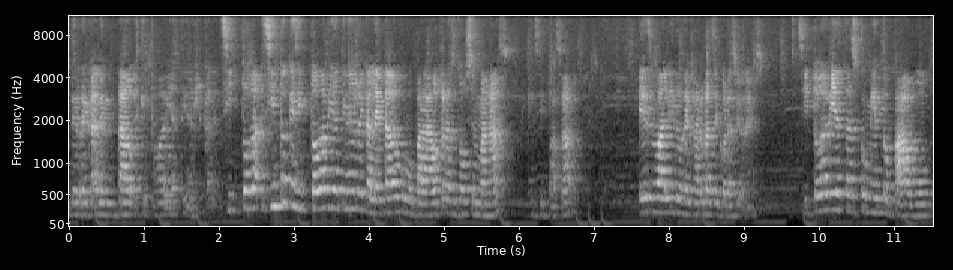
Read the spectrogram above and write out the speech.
de recalentado. Es que todavía tienes recalentado. Si toda, siento que si todavía tienes recalentado como para otras dos semanas, que si pasa, es válido dejar las decoraciones si todavía estás comiendo pavo,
